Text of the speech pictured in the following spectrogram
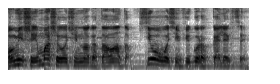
У Миши и Маши очень много талантов, всего 8 фигурок в коллекции.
